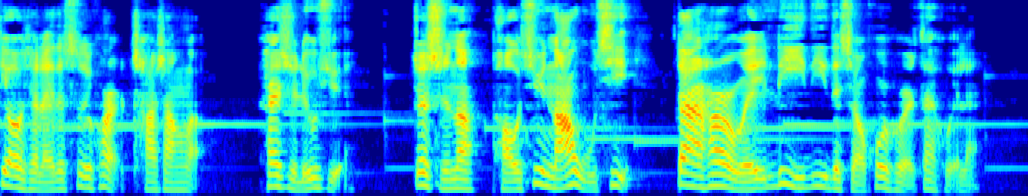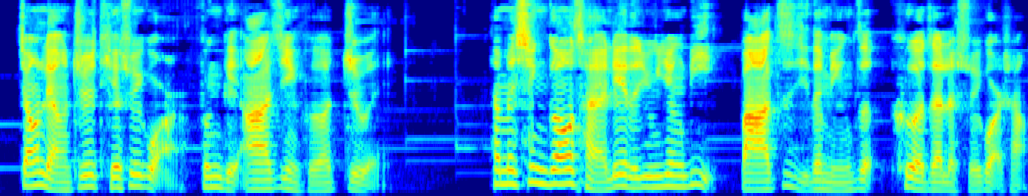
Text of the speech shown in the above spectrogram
掉下来的碎块擦伤了，开始流血。这时呢，跑去拿武器，代号为立地的小混混再回来，将两只铁水管分给阿进和志伟。他们兴高采烈地用硬币把自己的名字刻在了水管上，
